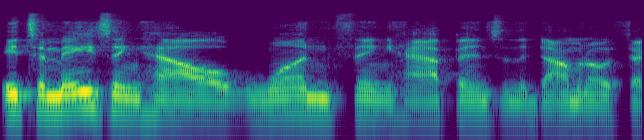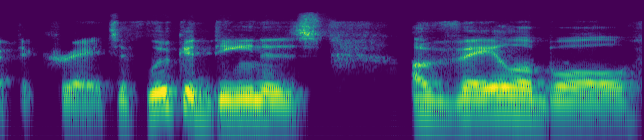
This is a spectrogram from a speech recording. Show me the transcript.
it's amazing how one thing happens and the domino effect it creates. If Lucas Digne is available,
